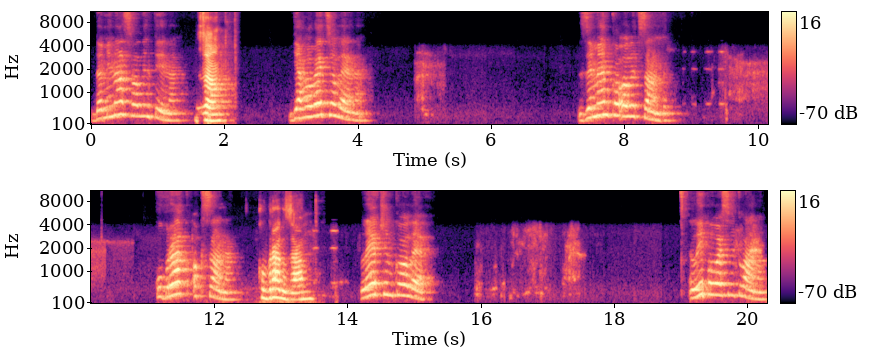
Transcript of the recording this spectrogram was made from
Домінас Валентина. За. Дяговець Олена. Зименко Олександр. Кубрак Оксана. Кубрак за. Левченко Олег. Липова Світлана.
